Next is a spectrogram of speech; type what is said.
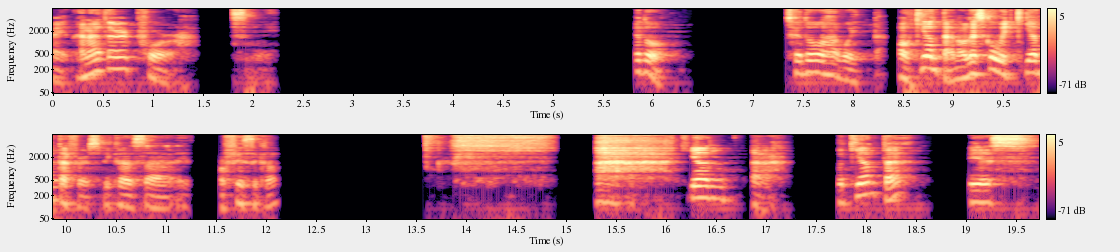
Right, another pour. Let's see. 쇄도. 쇄도하고 있다. 어, 끼얹다. No, let's go with 끼얹다 first, because uh, it's more physical. Kianta. So Kianta is,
